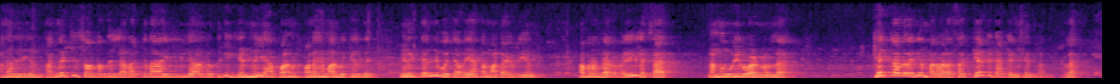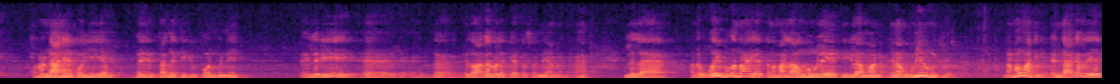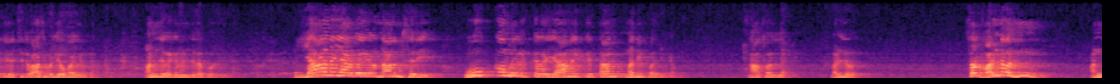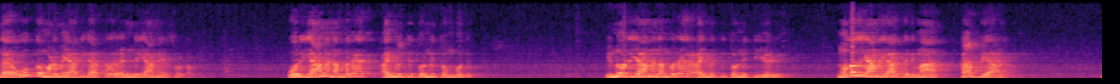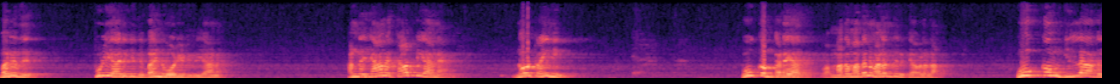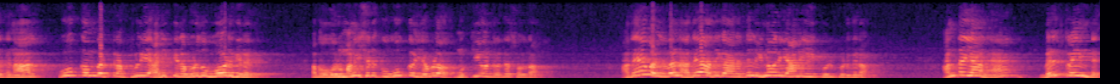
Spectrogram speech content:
அதாவது என் தங்கச்சி சொல்கிறது நடக்குதா இல்லையான்றதுக்கு என்னையா பண பணயமாக விற்கிறது எனக்கு தெரிஞ்சு போச்சு அவள் ஏற்ற மாட்டா எப்படின்னு. அப்புறம் வேறு வழி இல்லை சார். நம்ம உயிர் வாழணும்ல. கேட்காத வரையும் பரவாயில்ல சார். கேட்டுட்டா டென்ஷன் தாங்க இல்லை? அப்புறம் நானே போய் என் என் தங்கச்சிக்கு ஃபோன் பண்ணி இல்லடி இந்த ஏதோ அகல் விளக்கு ஏற்ற சொன்னியாமே. இல்லை இல்லை. அதை ஒய்ஃபுக்கு தான் ஏற்றணுமா இல்லை அவங்கவுங்களே ஏற்றிக்கலாமான்னு ஏன்னா உயிர் முக்கியம். நம்ப மாட்டீங்க. ரெண்டு அகல் ஏற்றி வச்சுட்டு வாசப்பள்ளியோ உட்காந்துருக்கேன் அணிஞ்சிருக்க நெஞ்சிட போகுது. யானையாக இருந்தாலும் சரி ஊக்கம் இருக்கிற யானைக்குத்தான் மதிப்பு அதிகம். நான் சொல்ல வள்ளுவன் சார் வள்ளுவன் அந்த ஊக்கமுடைமை அதிகாரத்தில் ரெண்டு யானையை சொல்கிறான் ஒரு யானை நம்பரு ஐநூற்றி தொண்ணூற்றி ஒம்பது இன்னொரு யானை நம்பரு ஐநூற்றி தொண்ணூற்றி ஏழு. முதல் யானை யார் தெரியுமா? காட்டு யானை. வருது. புலி அடிக்குது பயந்து ஓடிட்டு இருக்கு யானை. அந்த யானை காட்டு யானை. நோ ட்ரைனிங் ஊக்கம் கிடையாது. மத மதன் வளர்ந்துருக்கு அவ்வளோதான் ஊக்கம் இல்லாததினால் ஊக்கம் பெற்ற புலி அடிக்கிற பொழுது ஓடுகிறது. அப்போ ஒரு மனுஷனுக்கு ஊக்கம் எவ்வளோ முக்கியன்றதை சொல்றான். அதே வள்ளுவன் அதே அதிகாரத்தில் இன்னொரு யானையை குறிப்பிடுகிறான். அந்த யானை வெல் ட்ரெயின்டு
